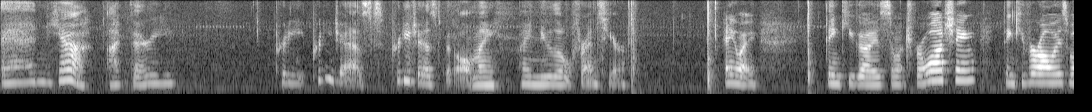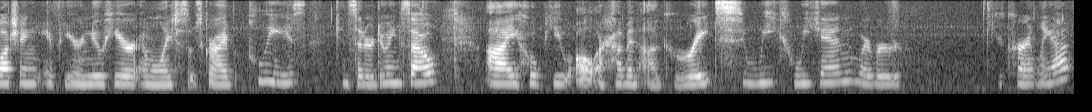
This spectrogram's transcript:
and yeah I'm very pretty pretty jazzed pretty jazzed about all my my new little friends here. Anyway thank you guys so much for watching. Thank you for always watching. If you're new here and would like to subscribe please consider doing so. I hope you all are having a great week weekend wherever you're currently at.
